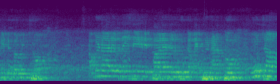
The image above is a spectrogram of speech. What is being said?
கேட்டுக்கொள்கின்றோம் தமிழ்நாடு விதை சேகரிப்பாளர்கள் கூட்டமைப்பு நடத்தும் மூன்றாம்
